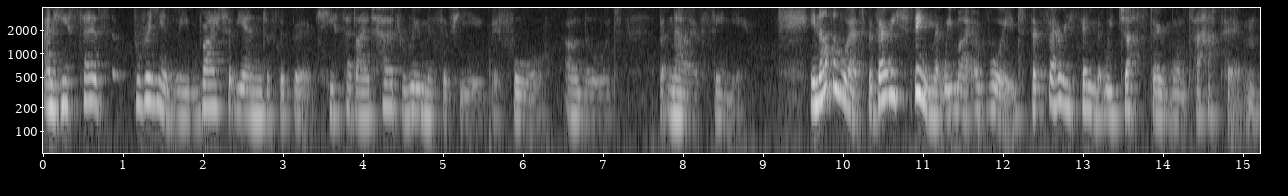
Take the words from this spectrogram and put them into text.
And he says brilliantly right at the end of the book, he said, I had heard rumours of you before, O Lord but now I've seen you. In other words, the very thing that we might avoid, the very thing that we just don't want to happen,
